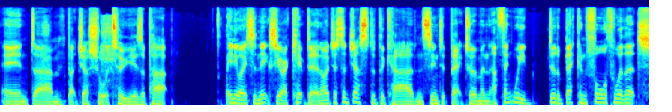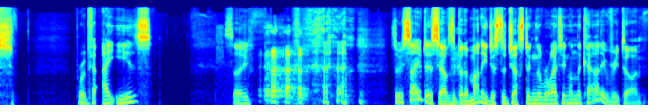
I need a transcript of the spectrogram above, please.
and um, but just short of two years apart. Anyway, so next year I kept it and I just adjusted the card and sent it back to him. And I think we did a back and forth with it probably for eight years. So, so we saved ourselves a bit of money just adjusting the writing on the card every time.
